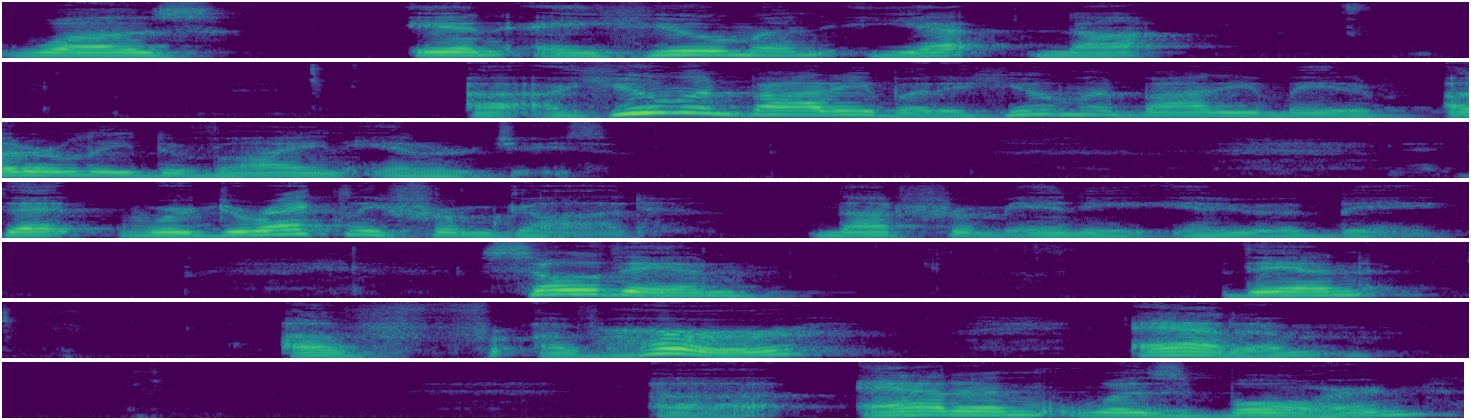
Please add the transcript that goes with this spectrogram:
was in a human yet not a human body, but a human body made of utterly divine energies that were directly from God, not from any human being. So then, then of, of her, Adam, uh, Adam was born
